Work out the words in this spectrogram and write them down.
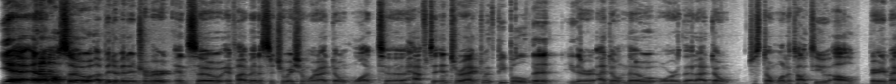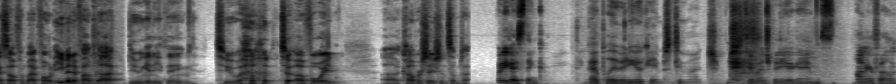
Yeah, and I'm also a bit of an introvert, and so if I'm in a situation where I don't want to have to interact with people that either I don't know or that I don't just don't want to talk to, I'll bury myself in my phone, even if I'm not doing anything to to avoid uh, conversation. Sometimes. What do you guys think? I think I play video games too much. Too much video games on your phone?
